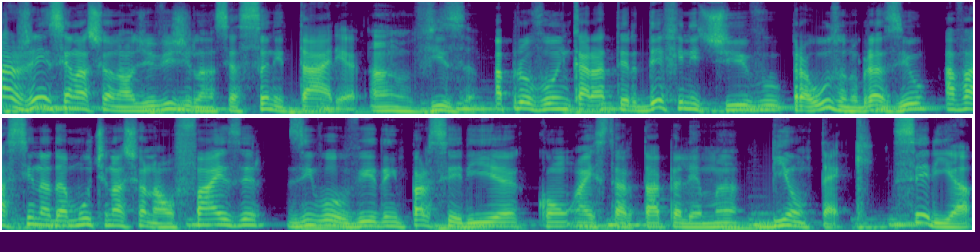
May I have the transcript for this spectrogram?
A Agência Nacional de Vigilância Sanitária, a Anvisa, aprovou em caráter definitivo para uso no Brasil a vacina da multinacional Pfizer, desenvolvida em parceria com a startup alemã BioNTech. Seria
